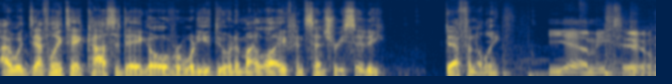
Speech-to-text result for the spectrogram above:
I would definitely take Casa Dega over What Are You Doing in My Life in Century City. Definitely. Yeah, me too.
